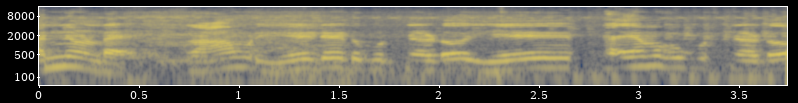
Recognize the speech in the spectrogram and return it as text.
అన్నీ ఉన్నాయి. రాముడు ఏ డేట్ పుట్టినాడో ఏ టైంకు పుట్టినాడో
